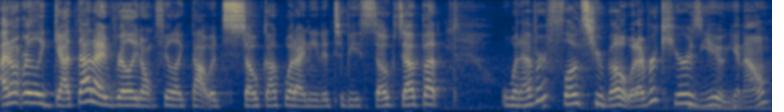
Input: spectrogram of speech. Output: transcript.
I don't really get that. I really don't feel like that would soak up what I needed to be soaked up, but whatever floats your boat, whatever cures you, you know?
